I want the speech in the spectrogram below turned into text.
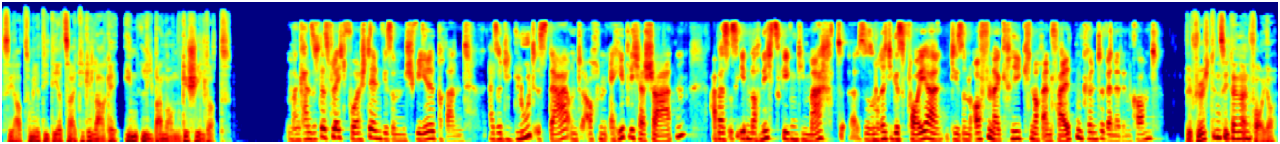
Sie hat mir die derzeitige Lage in Libanon geschildert. Man kann sich das vielleicht vorstellen wie so ein Schwelbrand. Also die Glut ist da und auch ein erheblicher Schaden, aber es ist eben noch nichts gegen die Macht, also so ein richtiges Feuer, die so ein offener Krieg noch entfalten könnte, wenn er denn kommt. Befürchten Sie denn ein Feuer?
